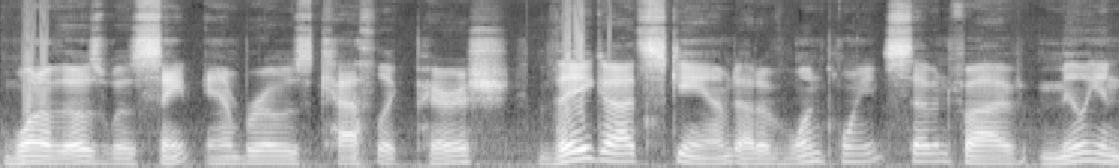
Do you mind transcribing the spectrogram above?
one of those was St. Ambrose Catholic Parish. They got scammed out of $1.75 million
